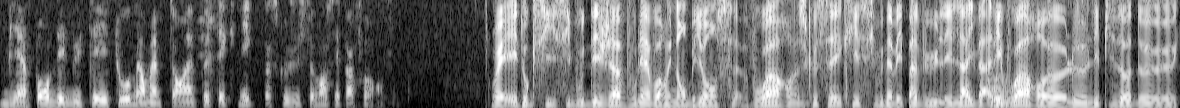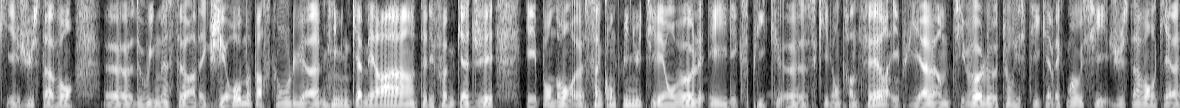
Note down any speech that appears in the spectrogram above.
bien pour débuter et tout, mais en même temps un peu technique parce que justement c'est pas fort en fait. Ouais, et donc si, si vous déjà voulez avoir une ambiance, voir euh, ce que c'est, et si vous n'avez pas vu les lives, allez voir euh, l'épisode euh, qui est juste avant de Wingmaster avec Jérôme, parce qu'on lui a mis une caméra, un téléphone 4G, et pendant 50 minutes il est en vol et il explique ce qu'il est en train de faire. Et puis il y a un petit vol touristique avec moi aussi, juste avant, qui, a,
